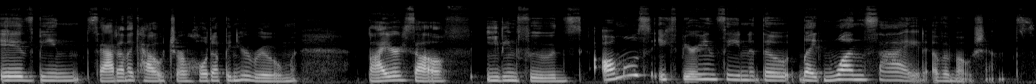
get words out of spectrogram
is being sat on the couch or holed up in your room by yourself eating foods almost experiencing the like one side of emotions.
